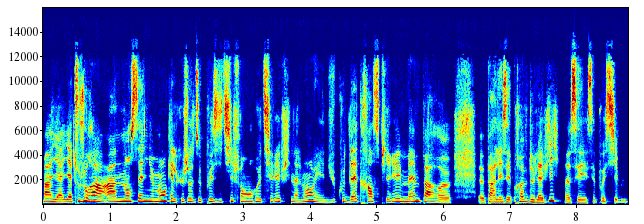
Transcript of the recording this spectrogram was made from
Ben, il, y a, toujours un, enseignement, quelque chose de positif à en retirer finalement, et du coup d'être inspiré même par, euh, euh, par les épreuves de la vie, c'est possible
